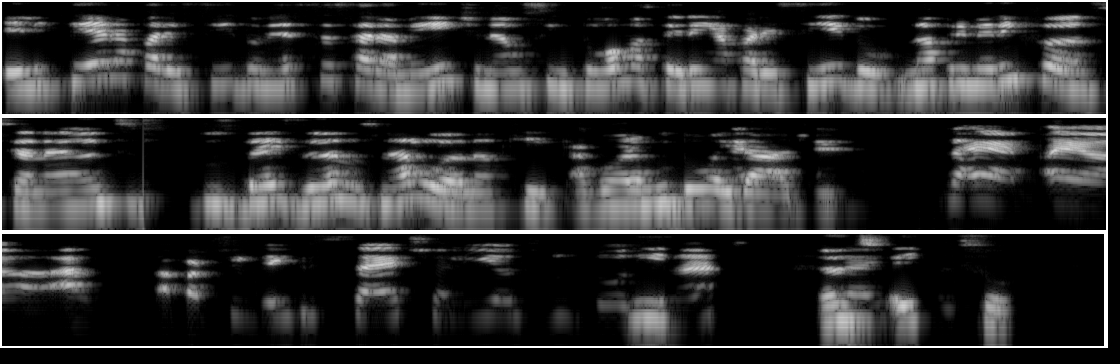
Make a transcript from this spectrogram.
ele ter aparecido necessariamente, né, os sintomas terem aparecido na primeira infância, né, antes dos 10 anos, né, Luana, que agora mudou a idade. É, é a, a partir de entre 7 ali antes dos 12, Sim. né? Antes, é. isso.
